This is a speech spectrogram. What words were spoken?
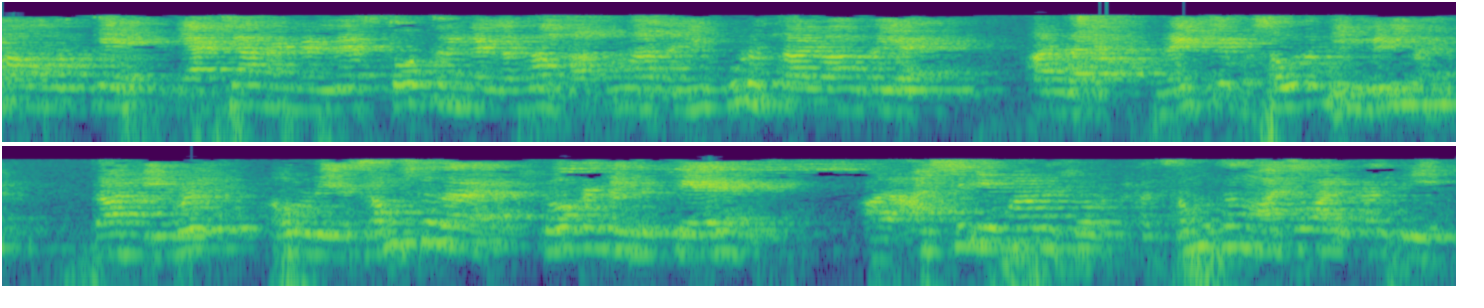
பாவத்தை வியாக்கியானங்கள்ல ஸ்தோத்திரங்கள் எல்லாம் பார்த்தோம்னா அதையும் கூடத்தாழ்வாருடைய அந்த நைத்திய சௌரபின் எளிமை தான் இவ்வளவு அவருடைய சம்ஸ்கிருத ஸ்லோகங்கள் இருக்கே. அது ஆச்சரியமான ஸ்லோகம். சமூகம் ஆச்சரியமான தெரியும்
